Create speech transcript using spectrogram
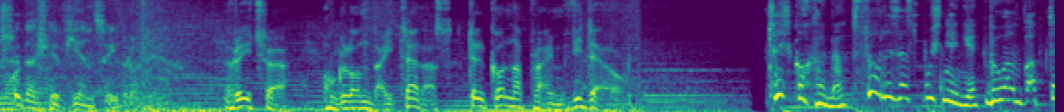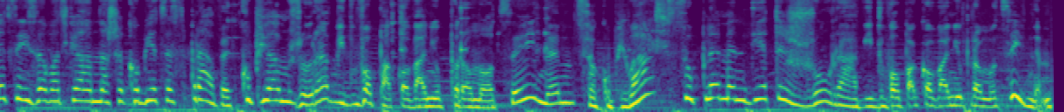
Przyda się więcej broni. Richard, oglądaj teraz tylko na Prime Video. Cześć kochana, sorry za spóźnienie. Byłam w aptece i załatwiałam nasze kobiece sprawy. Kupiłam żurawit w opakowaniu promocyjnym. Co kupiłaś? Suplement diety żurawit w opakowaniu promocyjnym.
